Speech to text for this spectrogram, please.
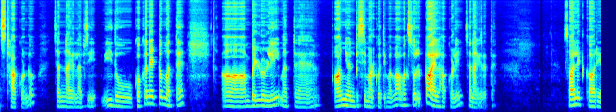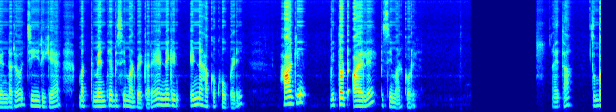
ಅಷ್ಟು ಹಾಕ್ಕೊಂಡು ಚೆನ್ನಾಗೆಲ್ಲ ಇದು ಕೊಕೊನೆಟ್ಟು ಮತ್ತು ಬೆಳ್ಳುಳ್ಳಿ ಮತ್ತು ಆನಿಯನ್ ಬಿಸಿ ಮಾಡ್ಕೋತೀವಲ್ವ? ಅವಾಗ ಸ್ವಲ್ಪ ಆಯಿಲ್ ಹಾಕ್ಕೊಳ್ಳಿ, ಚೆನ್ನಾಗಿರುತ್ತೆ. ಸಾಲಿಡ್ ಕಾರಿಯಂಡರು ಜೀರಿಗೆ ಮತ್ತು ಮೆಂತ್ಯ ಬಿಸಿ ಮಾಡಬೇಕಾದ್ರೆ ಎಣ್ಣೆಗೆ, ಎಣ್ಣೆ ಹಾಕೋಕ್ಕೆ ಹೋಗಬೇಡಿ. ಹಾಗೆ ವಿತೌಟ್ ಆಯಿಲೇ ಬಿಸಿ ಮಾಡ್ಕೊಳ್ಳಿ. ಆಯಿತಾ? ತುಂಬ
